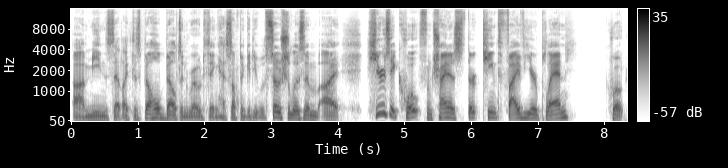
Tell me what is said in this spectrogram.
uh, means that like this whole Belt and Road thing has something to do with socialism. Uh, here's a quote from China's 13th five year plan. Quote,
